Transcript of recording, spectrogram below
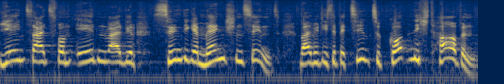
jenseits von Eden, weil wir sündige Menschen sind, weil wir diese Beziehung zu Gott nicht haben.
